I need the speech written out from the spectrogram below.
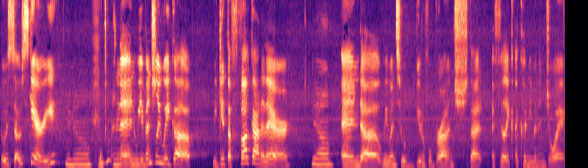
It was so scary. You know. And then we eventually wake up. We get the fuck out of there. Yeah. and uh, we went to a beautiful brunch that I feel like I couldn't even enjoy.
